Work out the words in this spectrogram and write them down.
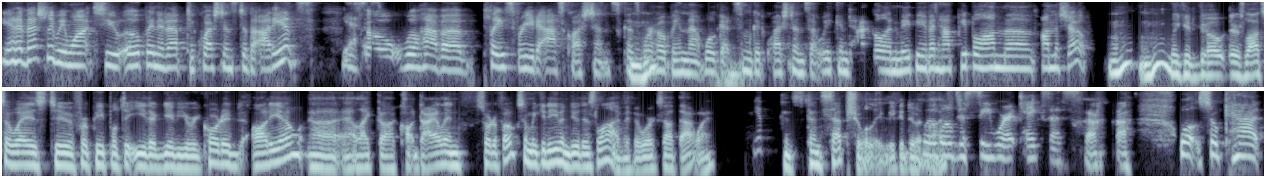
Yeah, and eventually we want to open it up to questions to the audience. Yes. So we'll have a place for you to ask questions because we're Mhm. hoping that we'll get some good questions that we can tackle and maybe even have people on the on the show. hmm hmm We could go. There's lots of ways to for people to either give you recorded audio, uh, like uh, dial-in sort of folks, and we could even do this live if it works out that way. Yep. Con- conceptually, we could do it We'll, live. we'll just see where it takes us. well, so Kat,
